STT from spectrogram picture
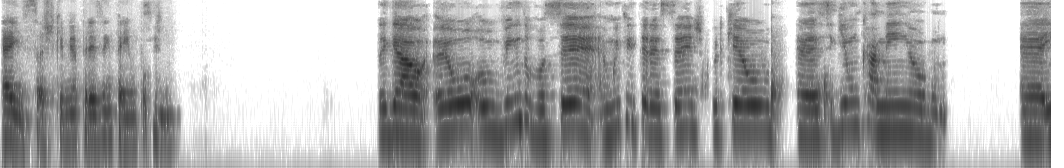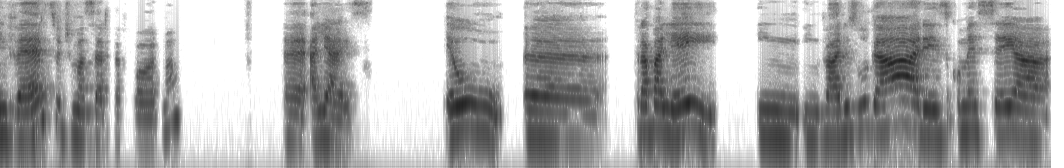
É isso, acho que me apresentei um pouquinho. Sim. Legal. Eu ouvindo você é muito interessante porque eu é, segui um caminho é, inverso de uma certa forma. É, aliás, eu é, trabalhei em, em, vários lugares, comecei a,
